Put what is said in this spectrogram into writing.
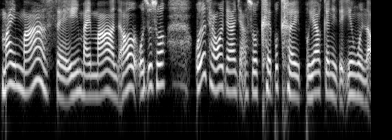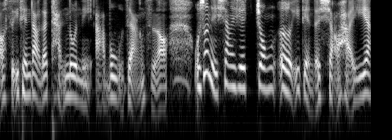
my mom 谁 my mom，然后我就说，我就常会跟他讲说，可不可以不要跟你的英文老师一天到晚在谈论你阿布这样子哦？我说你像一些中二一点的小孩一样，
